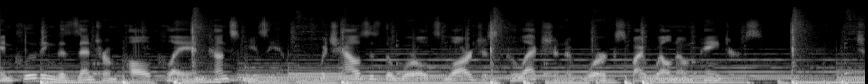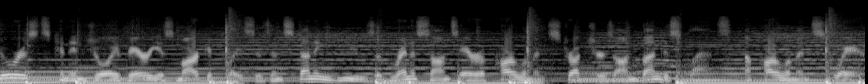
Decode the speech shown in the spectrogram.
including the Zentrum Paul Klee and Kunstmuseum, which houses the world's largest collection of works by well-known painters. Tourists can enjoy various marketplaces and stunning views of Renaissance-era parliament structures on Bundesplatz, a parliament square.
